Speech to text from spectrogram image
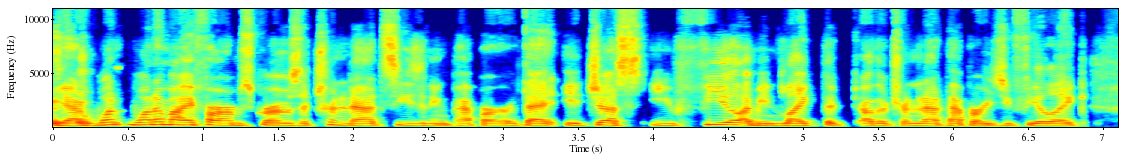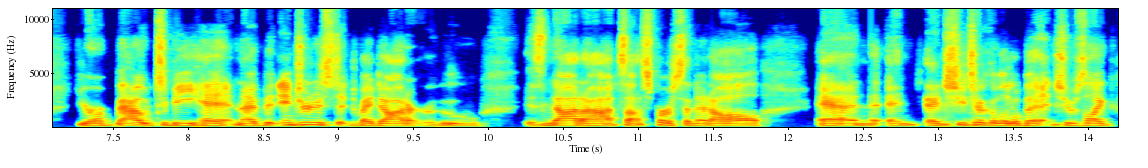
Yeah, one one of my farms grows a Trinidad seasoning pepper that it just you feel. I mean, like the other Trinidad peppers, you feel like you're about to be hit. And I've been introduced it to my daughter, who is not a hot sauce person at all, and and and she took a little bit, and she was like,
